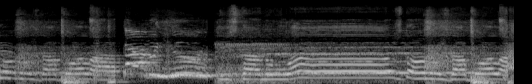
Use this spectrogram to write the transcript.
Está no ar, os donos da bola.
